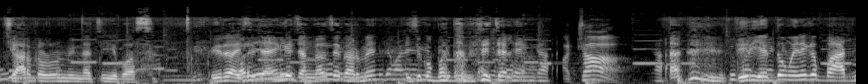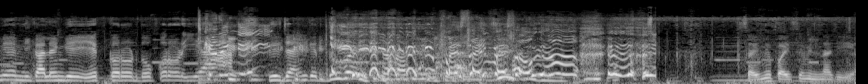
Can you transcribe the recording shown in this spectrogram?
चार करोड़ मिलना चाहिए बस। फिर ऐसे जाएँगे जंगल से घर में किसी को पता भी नहीं चलेगा। अच्छा फिर एक दो महीने के बाद में निकालेंगे एक करोड़ दो करोड़ या फिर जाएँगे दुबई। सही में पैसे मिलना चाहिए।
